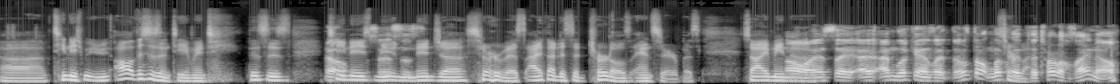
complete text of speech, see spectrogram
Uh, Teenage Mutant. Oh, this isn't TMNT. This is No, Teenage so Mutant Ninja Service. I thought it said Turtles and Service. So I mean, Oh, uh, I say I, I'm looking. I was like, those don't look like the turtles I know.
